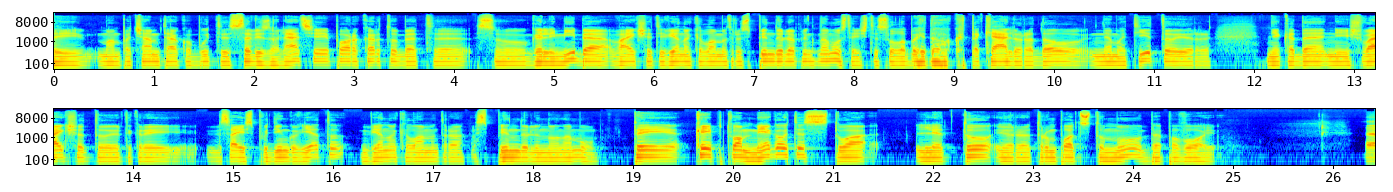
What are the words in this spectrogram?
Tai man pačiam teko būti savizolacijoje porą kartų, bet e, su galimybė vaikščioti vieno kilometro spinduliu aplink namus. Tai iš tiesų labai daug takelių radau, nematytų ir niekada neišvaikščiotų ir tikrai visai įspūdingų vietų vieno kilometro spinduliu nuo namų. Tai kaip tuo mėgautis, tuo lietu ir trumpu atstumu be pavojų? E,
